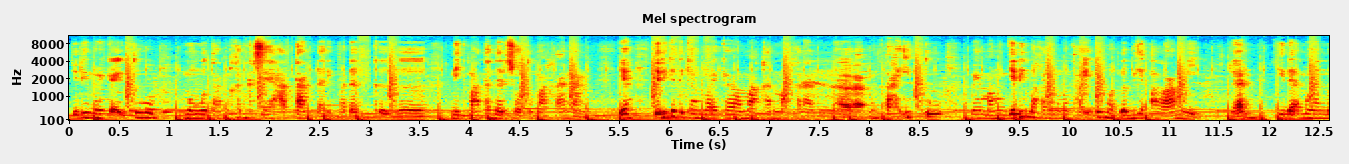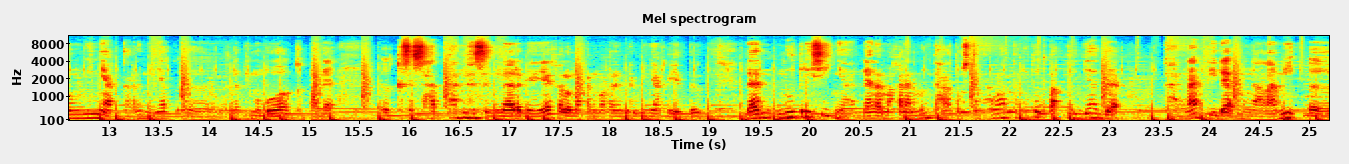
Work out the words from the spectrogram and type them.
Jadi mereka itu mengutamakan kesehatan daripada kenikmatan dari suatu makanan ya. Jadi ketika mereka makan makanan uh, mentah itu memang jadi makanan mentah itu lebih alami dan tidak mengandung minyak karena minyak uh, lebih membawa kepada uh, kesesatan sebenarnya ya kalau makan makanan berminyak itu. Dan nutrisinya dalam makanan mentah atau setengah matang itu tetap terjaga karena tidak mengalami uh,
